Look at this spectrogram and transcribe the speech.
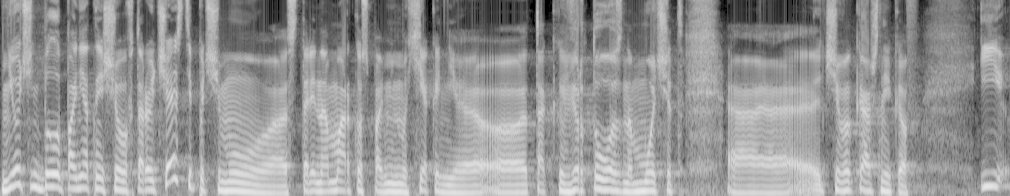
Не очень было понятно еще во второй части, почему э, старина Маркус, помимо хеканья, э, так виртуозно мочит э, ЧВКшников. И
